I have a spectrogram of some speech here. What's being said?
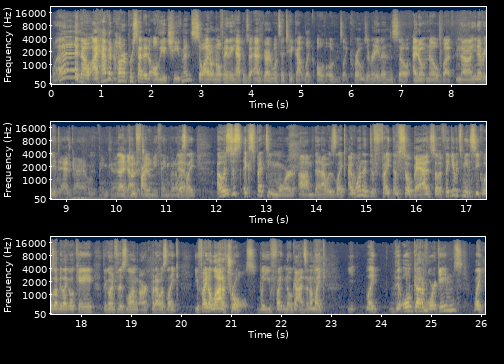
what? And now I haven't hundred percented all the achievements, so I don't know if anything happens with Asgard once I take out like all of Odin's like crows or ravens. So I don't know, but No, you never get to Asgard. I don't think. Uh, I I, doubt couldn't find too. anything, but I was like, I was just expecting more. Um, that I was like, I wanted to fight them so bad. So if they give it to me in sequels, I'll be like, okay, they're going for this long arc. But I was like, you fight a lot of trolls, but you fight no gods, and I'm like, like the old God of War games, like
